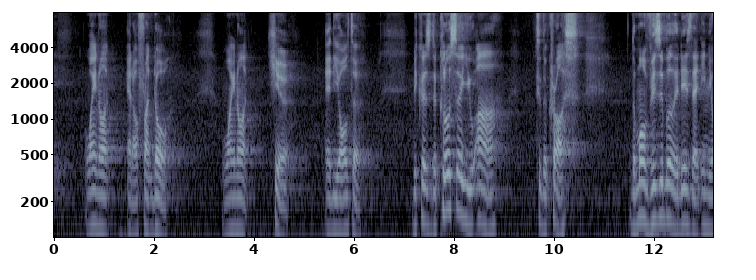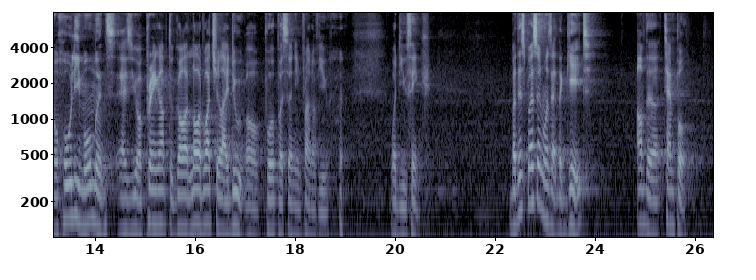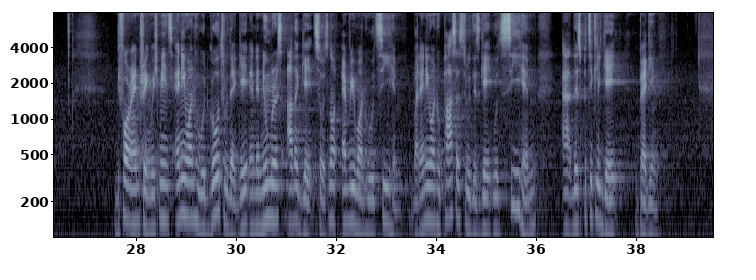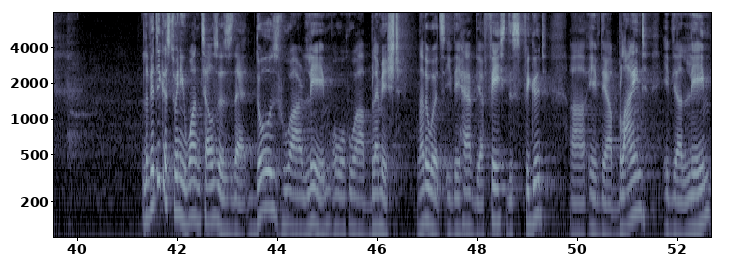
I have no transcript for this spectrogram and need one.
Why not at our front door? Why not here at the altar? Because the closer you are to the cross, the more visible it is that in your holy moments, as you are praying up to God, Lord, what shall I do? Oh, poor person in front of you. what do you think? But this person was at the gate of the temple before entering, which means anyone who would go through that gate and the numerous other gates. So it's not everyone who would see him, but anyone who passes through this gate would see him at this particular gate begging. Leviticus 21 tells us that those who are lame or who are blemished, in other words, if they have their face disfigured, uh, if they are blind, if they are lame,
